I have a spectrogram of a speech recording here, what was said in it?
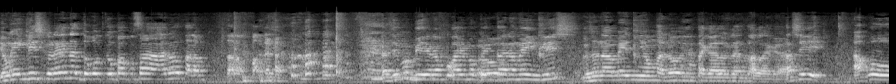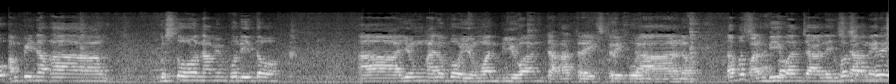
Yung English ko na yun, nadukot ko pa po sa ano, talam, talampakan. Kasi po, bihira po kayo magkwento Oo. na may English. Gusto namin yung ano, yung Tagalog lang talaga. Kasi ako, ang pinaka gusto namin po dito, ah yung ano po, yung 1v1 tsaka 3x3 po Yan. ng ano. Tapos 1v1 challenge Boss namin. Andre,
